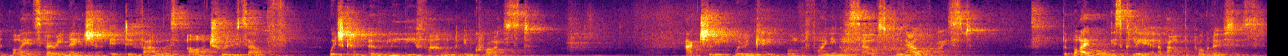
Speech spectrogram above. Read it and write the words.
And by its very nature, it devours our true self which can only be found in Christ. Actually, we're incapable of finding ourselves without Christ. The Bible is clear about the prognosis.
